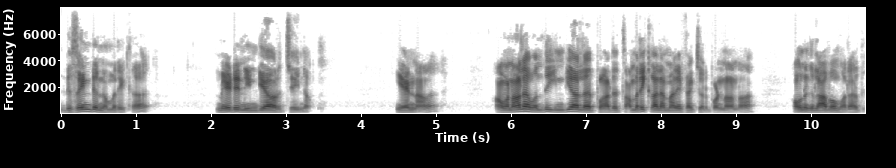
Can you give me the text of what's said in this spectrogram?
Designed in America made in India ஒரு சைனா ஏன்னா அவனால் வந்து இந்தியாவில் இப்போ அதை அமெரிக்காவில் மேனுஃபேக்சர் பண்ணான்னா அவனுக்கு லாபம் வராது.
